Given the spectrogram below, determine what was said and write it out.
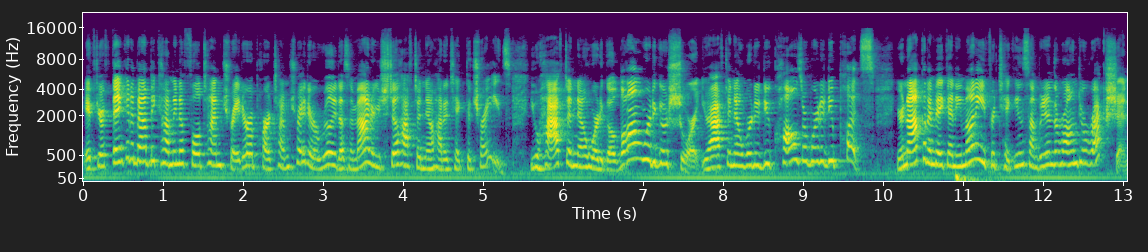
If you're thinking about becoming a full-time trader, a part-time trader, it really doesn't matter. You still have to know how to take the trades. You have to know where to go long, where to go short. You have to know where to do calls or where to do puts. You're not going to make any money if you're taking somebody in the wrong direction.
